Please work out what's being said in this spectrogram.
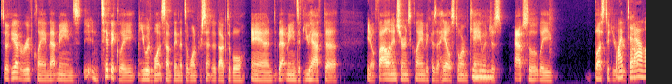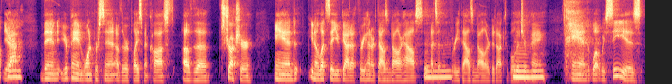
So if you have a roof claim, that means and typically you would want something that's a 1% deductible. And that means if you have to, you know, file an insurance claim because a hailstorm came and just absolutely busted your Mm-hmm. Wiped roof it up, out, yeah. Then you're paying 1% of the replacement cost of the structure. And, you know, let's say you've got a $300,000 house, that's a Mm-hmm. $3,000 deductible that you're paying. And what we see is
